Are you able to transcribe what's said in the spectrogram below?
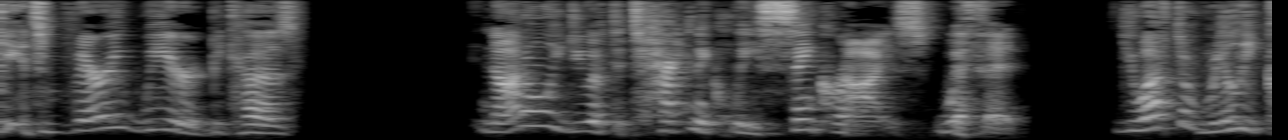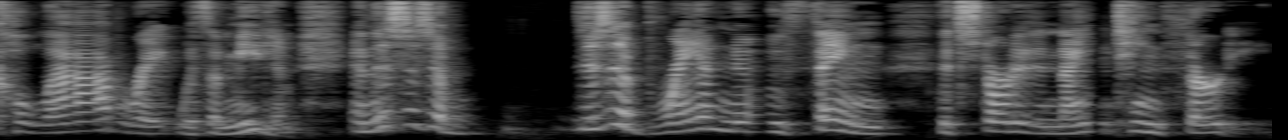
It's very weird because not only do you have to technically synchronize with it, you have to really collaborate with a medium. And this is a, this is a brand new thing that started in 1930.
